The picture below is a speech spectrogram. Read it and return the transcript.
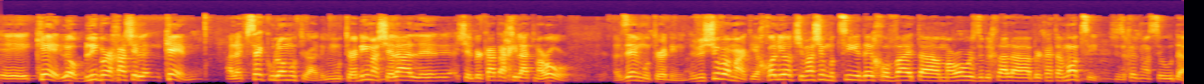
אה, כן, לא, בלי ברכה של, כן, על הפסק הוא לא מוטרד, הם מוטרדים מהשאלה של ברכת אכילת מרור. על זה הם מוטרדים. ושוב אמרתי, יכול להיות שמה שמוציא ידי חובה את המרור זה בכלל ברכת המוצי, שזה חלק מהסעודה.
